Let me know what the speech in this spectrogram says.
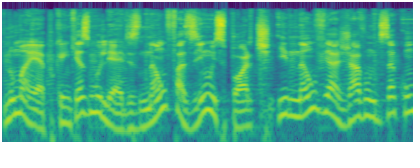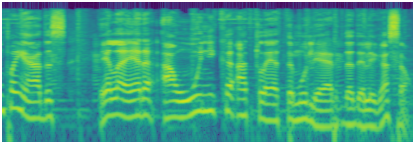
numa época em que as mulheres não faziam esporte e não viajavam desacompanhadas, ela era a única atleta mulher da delegação.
